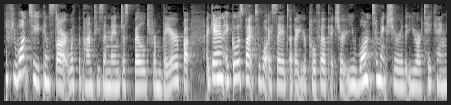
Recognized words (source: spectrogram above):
if you want to, you can start with the panties and then just build from there. But again, it goes back to what I said about your profile picture. You want to make sure that you are taking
